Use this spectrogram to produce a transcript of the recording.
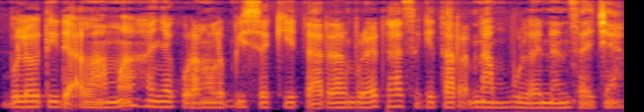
beliau tidak lama hanya kurang lebih sekitar dan berada sekitar enam bulanan saja.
